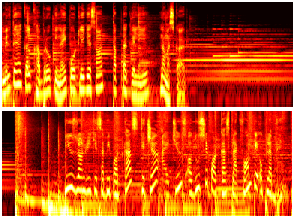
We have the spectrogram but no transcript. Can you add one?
मिलते हैं कल खबरों की नई पोटली के साथ। तब तक के लिए नमस्कार। न्यूज़ लॉन्ड्री के सभी पॉडकास्ट ट्विटर आईटीज और दूसरे पॉडकास्ट प्लेटफॉर्म पे उपलब्ध हैं।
